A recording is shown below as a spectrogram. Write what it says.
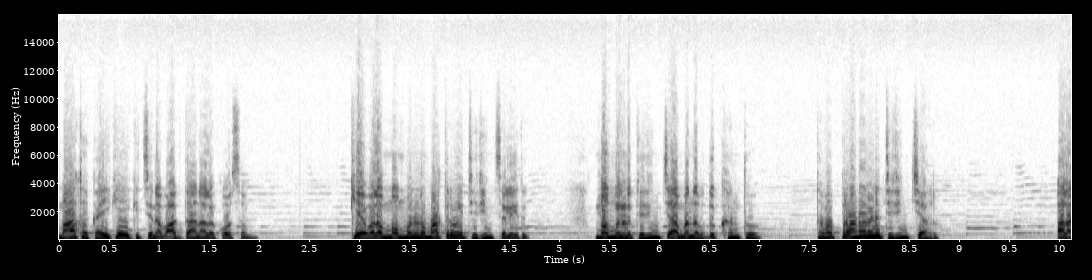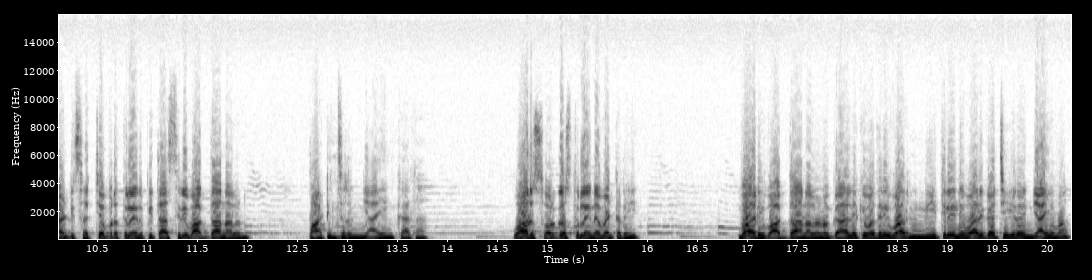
మాత కైకేయికిచ్చిన వాగ్దానాల కోసం కేవలం మమ్మలను మాత్రమే త్యజించలేదు. మమ్మలను త్యజించామన్న దుఃఖంతో తమ ప్రాణాలను త్యజించారు. అలాంటి సత్యవ్రతులైన పితాశ్రీ వాగ్దానాలను పాటించడం న్యాయం కాదా? వారు స్వర్గస్థులైన వెంటనే వారి వాగ్దానాలను గాలికి వదిలి వారిని నీతి లేని వారిగా చేయడం న్యాయమా?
